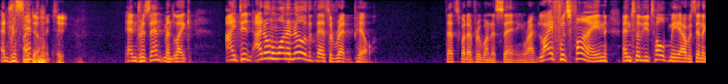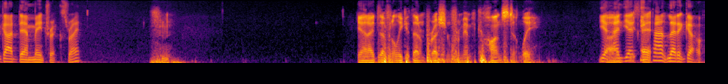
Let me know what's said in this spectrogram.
And resentment. And resentment. Like, I, didn't, I don't want to know that there's a red pill. That's what everyone is saying, right? Life was fine until you told me I was in a goddamn matrix, right? Yeah, and I definitely get that impression from him constantly. Yeah, Uh, and yet he I- can't let it go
